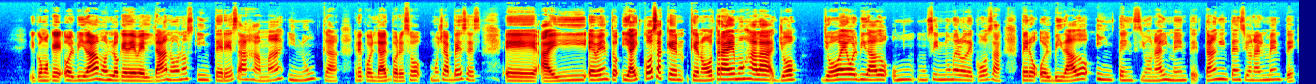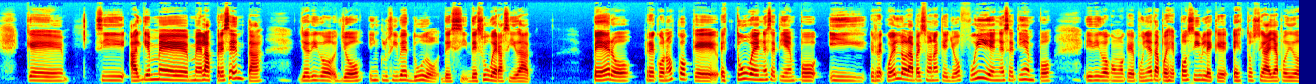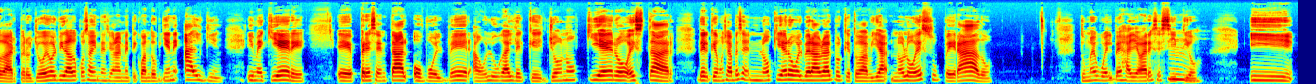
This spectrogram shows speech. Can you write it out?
Y como que olvidamos lo que de verdad no nos interesa jamás y nunca recordar. Por eso muchas veces eh, hay eventos y hay cosas que, que no traemos a la yo. Yo he olvidado un, sinnúmero de cosas, pero olvidado intencionalmente, tan intencionalmente que si alguien me, me las presenta, yo digo, yo inclusive dudo de, de su veracidad, pero reconozco que estuve en ese tiempo y recuerdo a la persona que yo fui en ese tiempo y digo como que puñeta, pues es posible que esto se haya podido dar, pero yo he olvidado cosas intencionalmente y cuando viene alguien y me quiere eh, presentar o volver a un lugar del que yo no quiero estar, del que muchas veces no quiero volver a hablar porque todavía no lo he superado, tú me vuelves a llevar a ese sitio. Mm. Y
